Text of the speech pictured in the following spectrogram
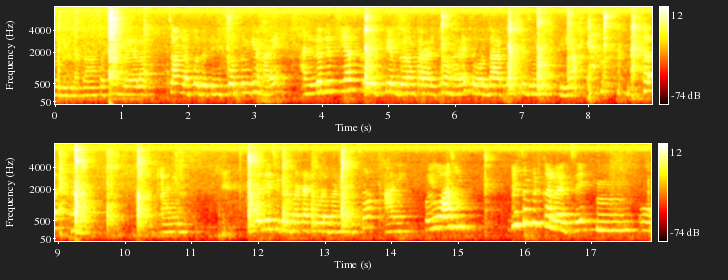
बघितलं का? असं चांगलं याला चांगल्या पद्धतीने परतून घेणार आहे. आणि लगेच याच कडेत तेल गरम करायला ठेवणार आहे तर डाळ पण शिजून निघते या. आणि लगेच इकडे बटाटा वडं बनवायचं. आणि अयो अजून बेसन पीठ खालवायचे. हो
